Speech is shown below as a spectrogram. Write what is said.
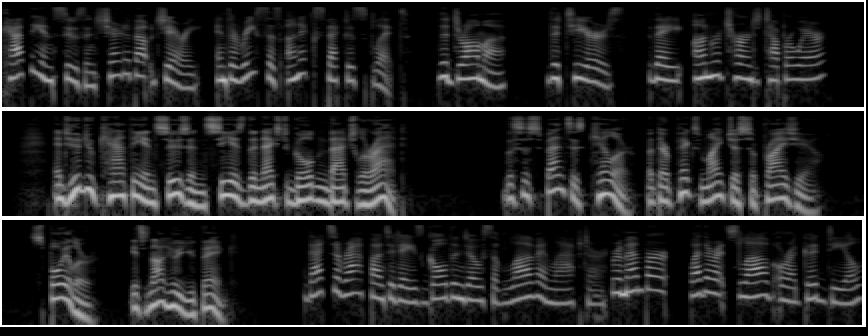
Kathy and Susan shared about Jerry and Theresa's unexpected split. The drama, the tears, they unreturned Tupperware? And who do Kathy and Susan see as the next Golden Bachelorette? The suspense is killer, but their picks might just surprise you. Spoiler, it's not who you think. That's a wrap on today's golden dose of love and laughter. Remember, whether it's love or a good deal,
